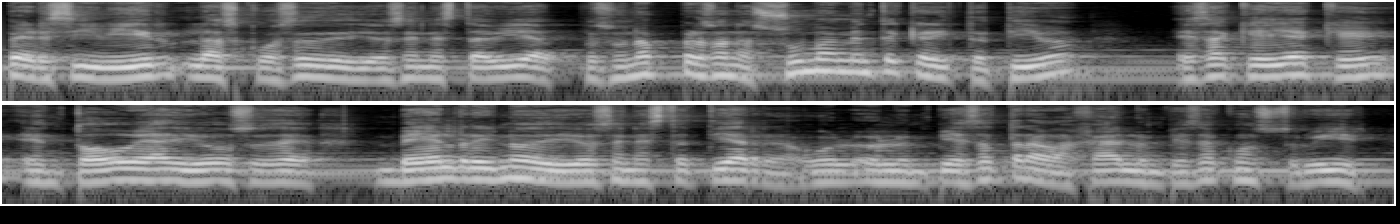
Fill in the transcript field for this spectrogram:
percibir las cosas de Dios en esta vida. Pues una persona sumamente caritativa es aquella que en todo ve a Dios, o sea, ve el reino de Dios en esta tierra, o, lo empieza a trabajar, lo empieza a construir.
